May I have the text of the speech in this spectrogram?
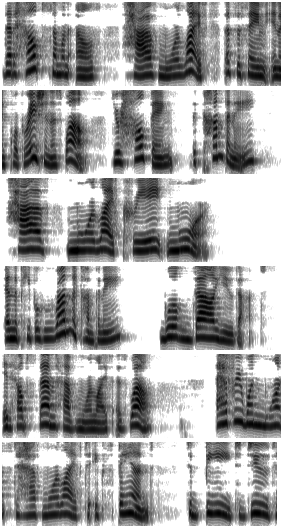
that helps someone else have more life. That's the same in a corporation as well. You're helping the company have more life, create more. And the people who run the company will value that. It helps them have more life as well. Everyone wants to have more life, to expand, to be, to do, to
